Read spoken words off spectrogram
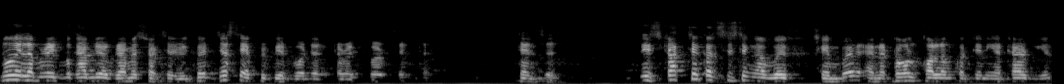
No elaborate vocabulary or grammar structure required, just the appropriate word and correct verb center. Tenses. The structure consisting of a wave chamber and a tall column containing a turbine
